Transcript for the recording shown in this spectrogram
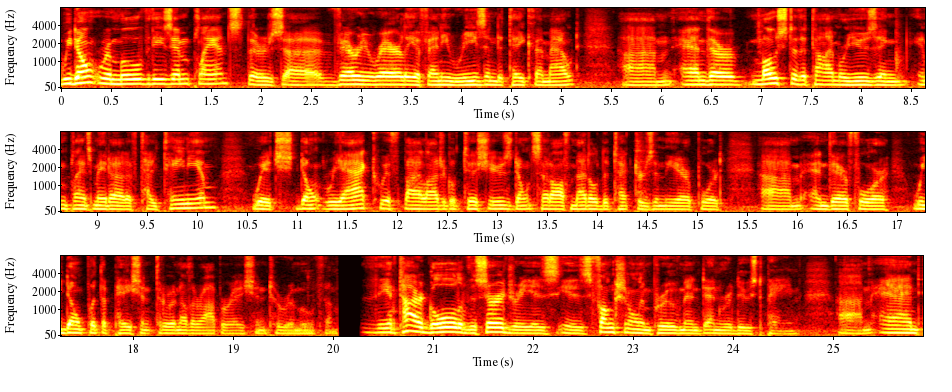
We don't remove these implants. There's uh, very rarely, if any, reason to take them out. Um, and they're, most of the time we're using implants made out of titanium, which don't react with biological tissues, don't set off metal detectors in the airport, um, and therefore we don't put the patient through another operation to remove them. The entire goal of the surgery is, is functional improvement and reduced pain. Um, and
